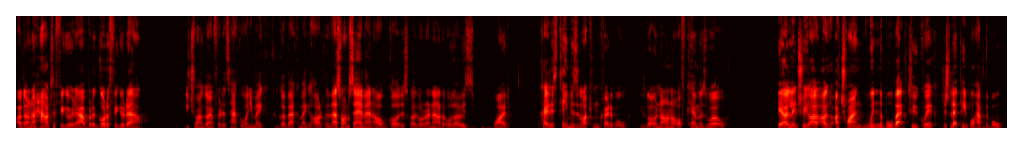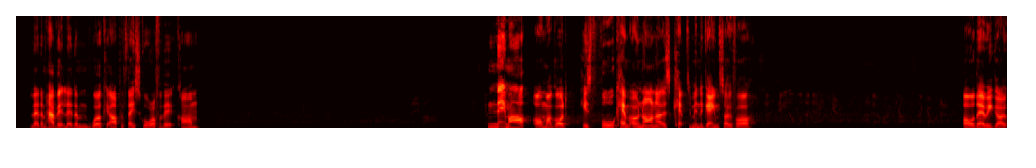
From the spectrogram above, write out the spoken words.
I don't know how to figure it out, but I gotta figure it out. You try and go in for the tackle when you make it, could go back and make it hard for them. That's what I'm saying, man. Oh god, this guy's got Ronaldo. Although he's wide. Okay, this team isn't like incredible. He's got Onana off chem as well. Yeah, I literally, I, I, I, try and win the ball back too quick. Just let people have the ball. Let them have it. Let them work it up. If they score off of it, calm. Neymar! Oh my god. His 4 chem Onana has kept him in the game so far. Oh, there we go.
